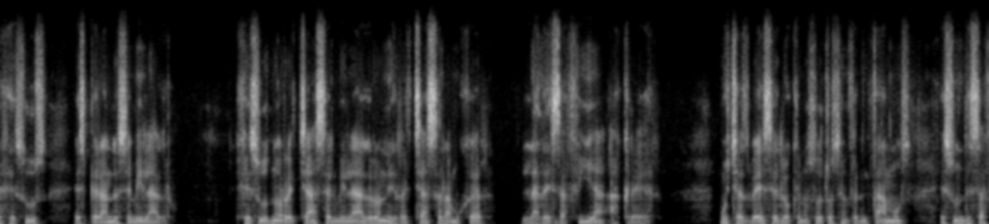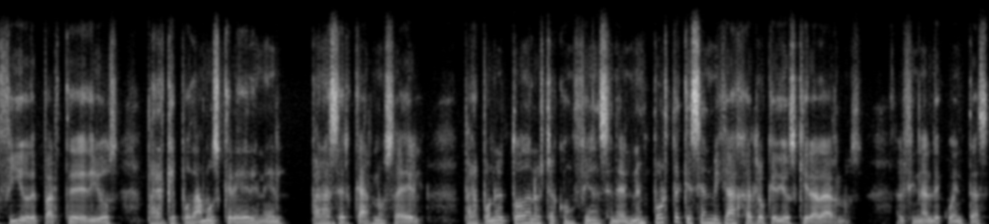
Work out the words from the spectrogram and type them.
a Jesús esperando ese milagro. Jesús no rechaza el milagro ni rechaza a la mujer, la desafía a creer. Muchas veces lo que nosotros enfrentamos es un desafío de parte de Dios para que podamos creer en Él, para acercarnos a Él, para poner toda nuestra confianza en Él. No importa que sean migajas lo que Dios quiera darnos, al final de cuentas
